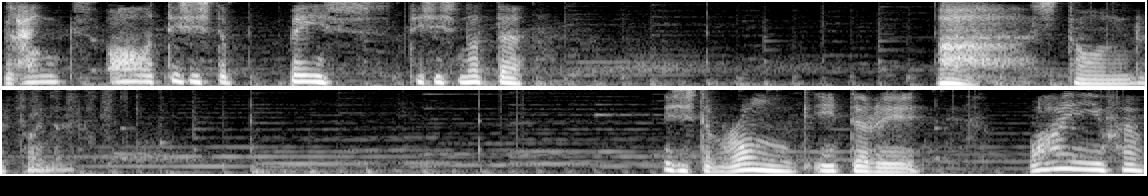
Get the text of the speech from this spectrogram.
Blanks. Oh, this is the base. This is not the. Ah, stone refinery. This is the wrong eatery. Why you have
